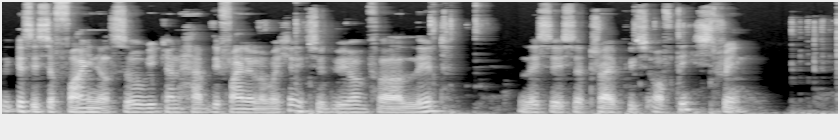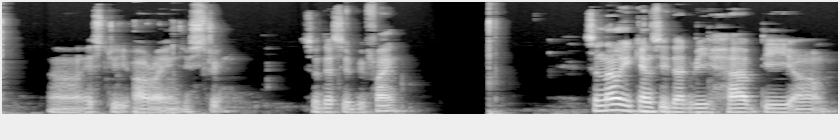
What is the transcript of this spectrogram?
because it's a final so we can have the final over here. It should be of uh, let let's say it's a type which of the string uh, string string. So that should be fine. So now you can see that we have the um,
